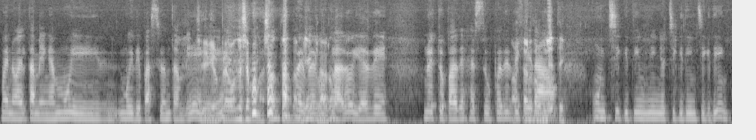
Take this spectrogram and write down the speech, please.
bueno, él también es muy muy de pasión también. Sí, el ¿eh? pregón de Semana Santa también, claro. Claro, y es de nuestro Padre Jesús, pues desde que era un chiquitín, un niño chiquitín, chiquitín.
